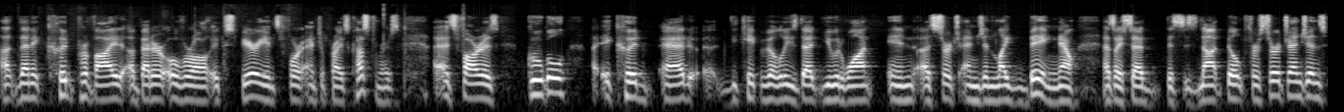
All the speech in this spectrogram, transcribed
uh, then it could provide a better overall experience for enterprise customers. As far as Google, uh, it could add uh, the capabilities that you would want in a search engine like Bing. Now, as I said, this is not built for search engines,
